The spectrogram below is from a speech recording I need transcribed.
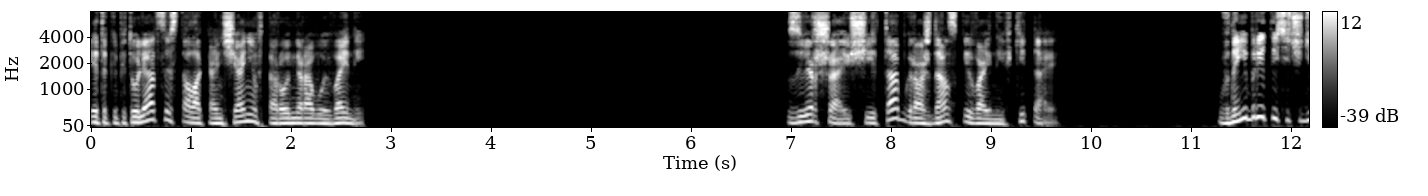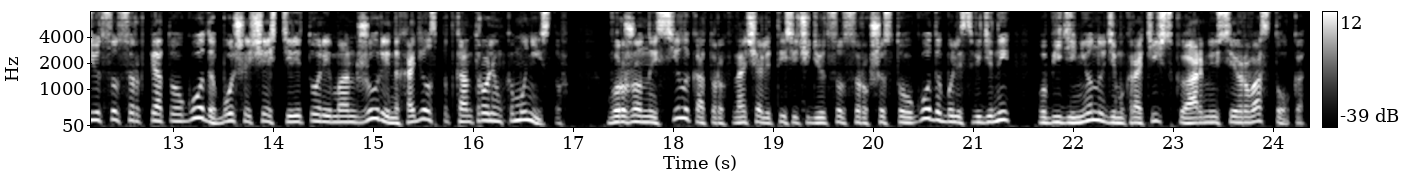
Эта капитуляция стала окончанием Второй мировой войны. Завершающий этап гражданской войны в Китае. В ноябре 1945 года большая часть территории Манчжурии находилась под контролем коммунистов, вооруженные силы которых в начале 1946 года были сведены в Объединенную демократическую армию Северо-Востока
